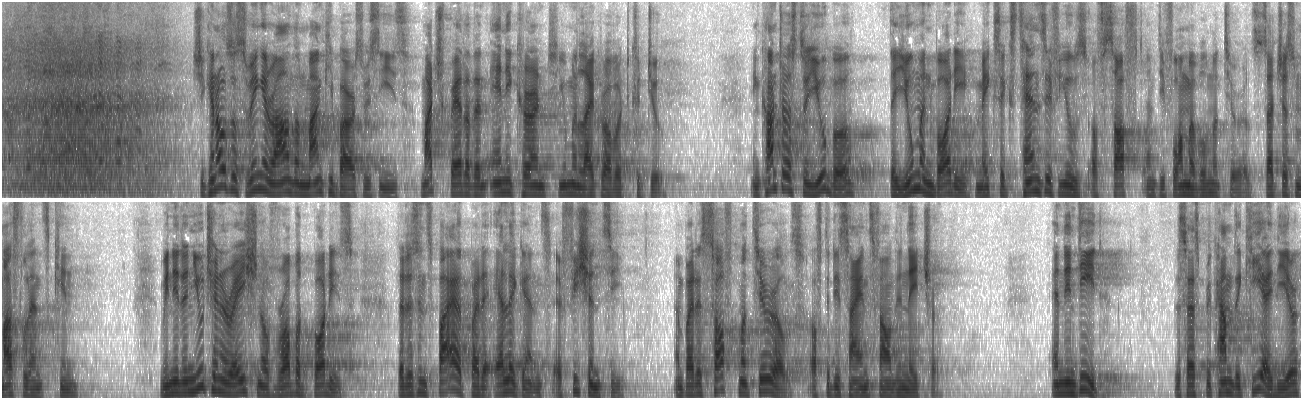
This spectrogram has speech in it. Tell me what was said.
she can also swing around on monkey bars with ease, much better than any current human like robot could do. In contrast to HUBO, the human body makes extensive use of soft and deformable materials, such as muscle and skin. We need a new generation of robot bodies that is inspired by the elegance, efficiency, and by the soft materials of the designs found in nature. And indeed, this has become the key idea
